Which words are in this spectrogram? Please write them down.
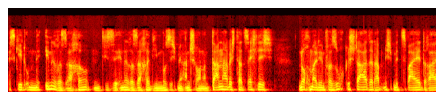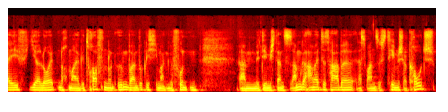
es geht um eine innere Sache und diese innere Sache, die muss ich mir anschauen. Und dann habe ich tatsächlich nochmal den Versuch gestartet, habe mich mit zwei, drei, vier Leuten nochmal getroffen und irgendwann wirklich jemanden gefunden, ähm, mit dem ich dann zusammengearbeitet habe. Das war ein systemischer Coach.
